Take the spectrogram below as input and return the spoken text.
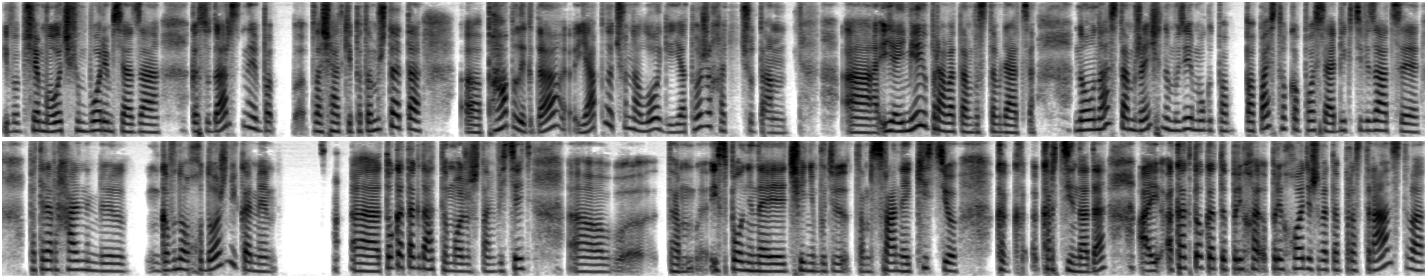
И вообще мы очень боремся за государственные площадки, потому что это паблик, да, я плачу налоги, я тоже хочу там, uh, я имею право там выставляться, но у нас там женщины-музеи могут попасть только после объективизации патриархальными говно художниками, а, только тогда ты можешь там висеть, а, там, исполненная чьей-нибудь э, там сраной кистью, как картина, да? А, а как только ты приходишь в это пространство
